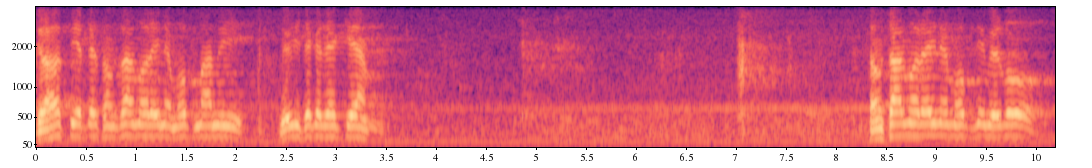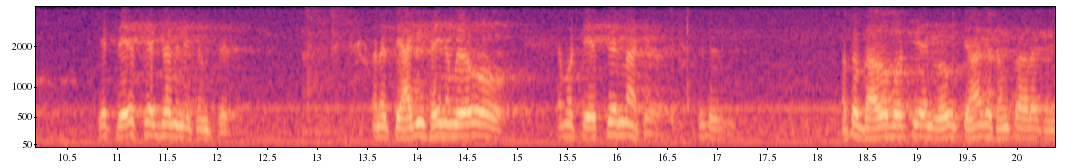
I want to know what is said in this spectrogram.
ગ્રહસ્થી એટલે સંસારમાં રહીને મોક્ષ માનવી મેળવી શકે છે કેમ? સંસારમાં રહીને મોક્ષ મેળવો, એ ટેસ્ટ એક્ઝામિનેશન છે. અને ત્યાગી થઈને મેળવો એમાં ટેસ્ટ ના કહેવાય. આ તો ગાળો પડતી હોય બહુ ત્યાં આગળ ક્ષમતા રાખે.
